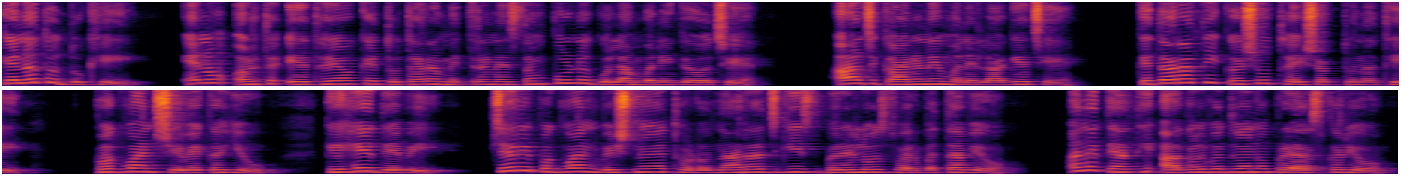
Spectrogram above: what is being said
કે ન તો દુઃખી. એનો અર્થ એ થયો કે તું તારા મિત્રને સંપૂર્ણ ગુલામ બની ગયો છે. આ જ કારણે મને લાગે છે કે તારાથી કશું થઈ શકતું નથી. ભગવાન શિવે કહ્યું કે, હે દેવી, જ્યારે ભગવાન વિષ્ણુએ થોડો નારાજગી ભરેલો સ્વર બતાવ્યો અને ત્યાંથી આગળ વધવાનો પ્રયાસ કર્યો,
